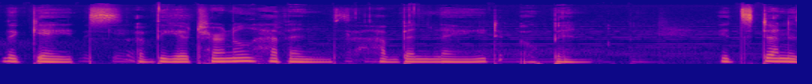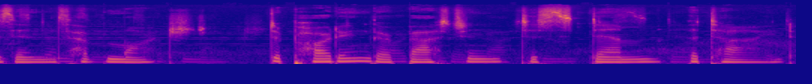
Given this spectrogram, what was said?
The gates of the eternal heavens have been laid open. Its denizens have marched, departing their bastion to stem the tide.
